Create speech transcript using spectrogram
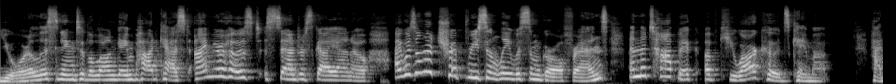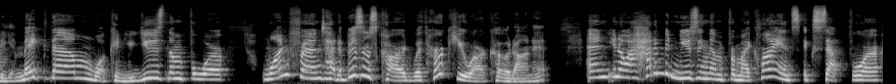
You're listening to the Long Game Podcast. I'm your host, Sandra Scaiano. I was on a trip recently with some girlfriends, and the topic of QR codes came up. How do you make them? What can you use them for? One friend had a business card with her QR code on it. And, you know, I hadn't been using them for my clients except for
